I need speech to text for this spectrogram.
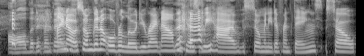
all the different things? I know. So I'm going to overload you right now because we have so many different things. So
